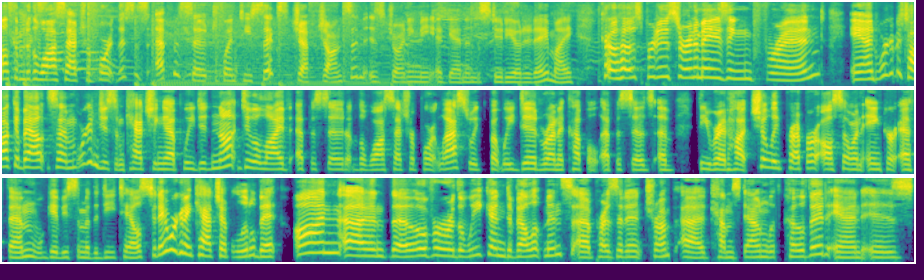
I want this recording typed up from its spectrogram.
welcome to the Wasatch Report. This is episode 26. Jeff Johnson is joining me again in the studio today, my co host, producer, and amazing friend. And we're going to talk about some, we're going to do some catching up. We did not do a live episode of the Wasatch Report last week, but we did run a couple episodes of the Red Hot Chili Prepper, also on Anchor FM. We'll give you some of the details. Today, we're going to catch up a little bit on uh, the over the weekend developments. Uh, President Trump uh, comes down with COVID and is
